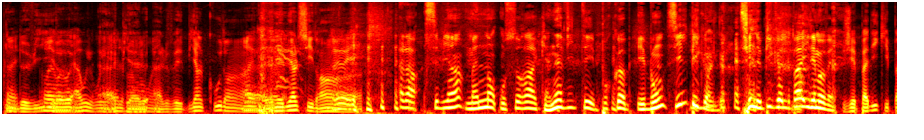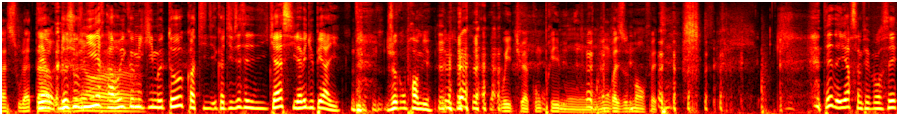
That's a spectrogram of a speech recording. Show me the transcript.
pleine Ouais. de vie. Ouais, ouais, ouais. euh, Ah oui, oui, et elle, puis elle, vraiment, ouais. elle levait bien le coude, hein, Ouais, elle ouais, aimait bien le cidre. hein, euh, Alors, c'est bien, maintenant on saura qu'un invité pour Cobb est bon s'il picole. S'il ne picole pas, il est mauvais. J'ai pas dit qu'il passe sous la table. de souvenir, dire, Haruiko euh, Mikimoto, quand il, quand il faisait ses dédicaces, il avait du Perrier. Je comprends mieux. Oui, tu as compris mon, mon raisonnement en fait. D'ailleurs, ça me fait penser,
